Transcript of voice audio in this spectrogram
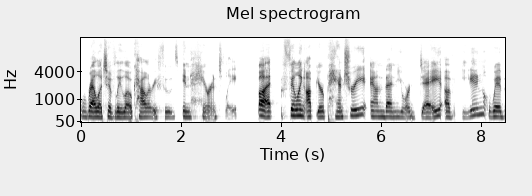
relatively low calorie foods inherently. But filling up your pantry and then your day of eating with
